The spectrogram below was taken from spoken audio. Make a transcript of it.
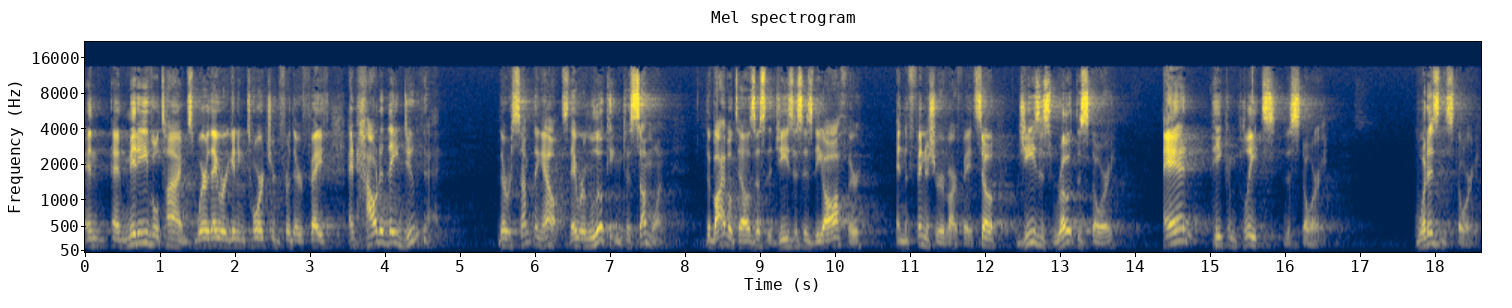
in, in medieval times where they were getting tortured for their faith. And how did they do that? There was something else. They were looking to someone. The Bible tells us that Jesus is the author and the finisher of our faith. So Jesus wrote the story and he completes the story. What is the story?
